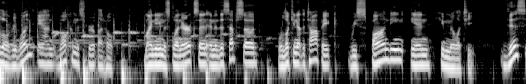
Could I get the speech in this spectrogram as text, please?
Hello, everyone, and welcome to Spirit Led Hope. My name is Glenn Erickson, and in this episode, we're looking at the topic responding in humility. This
